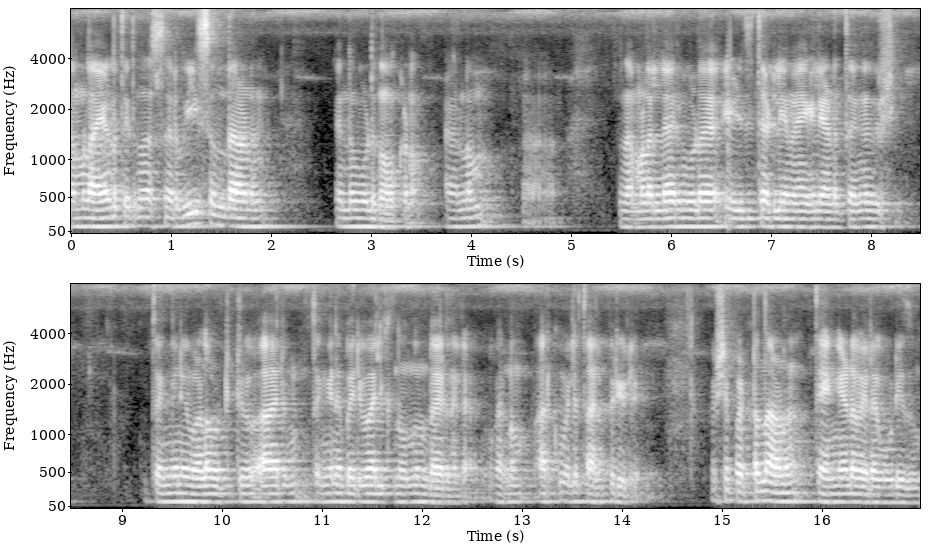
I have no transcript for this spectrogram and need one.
നമ്മൾ അയാൾ തരുന്ന സർവീസ് എന്താണ് എന്നും കൂടി നോക്കണം. കാരണം നമ്മളെല്ലാവരും കൂടെ എഴുതി തള്ളിയ മേഖലയാണ് തെങ്ങ് കൃഷി. തെങ്ങിന് വളമിട്ടിട്ട് ആരും തെങ്ങിനെ പരിപാലിക്കുന്നൊന്നും ഉണ്ടായിരുന്നില്ല. കാരണം ആർക്കും വലിയ താല്പര്യമില്ല. പക്ഷെ പെട്ടെന്നാണ് തേങ്ങയുടെ വില കൂടിയതും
